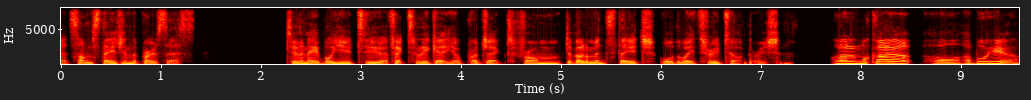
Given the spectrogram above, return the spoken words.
at some stage in the process to enable you to effectively get your project from development stage all the way through to operation. Well, Mukaya or Abu here,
